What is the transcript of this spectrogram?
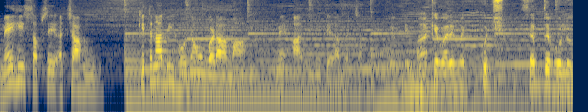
मैं ही सबसे अच्छा हूँ, कितना भी हो जाऊँ बड़ा माँ, मैं आज भी तेरा बच्चा हूँ। अपनी माँ के बारे में कुछ शब्द बोलूँ,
